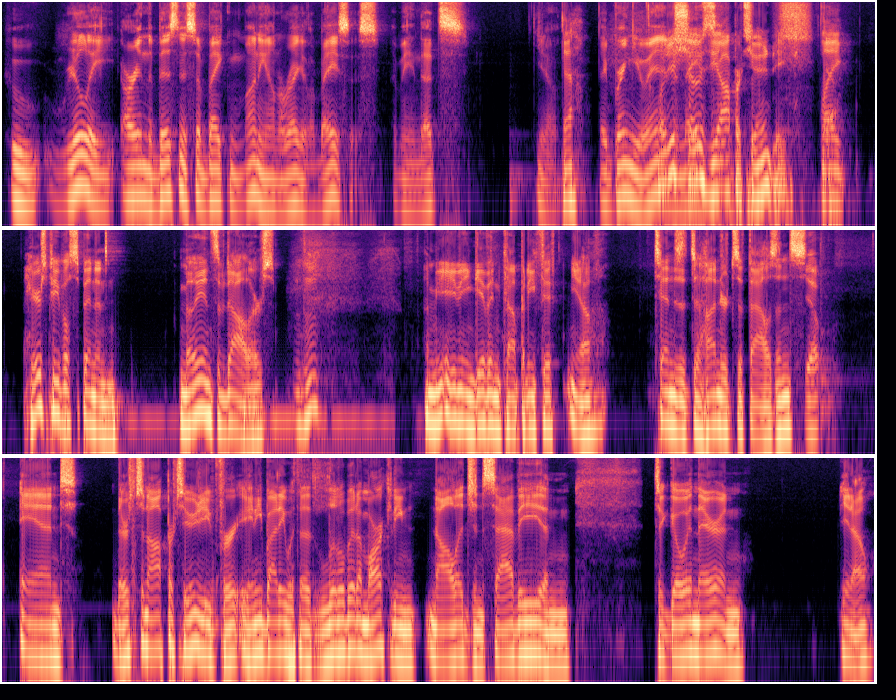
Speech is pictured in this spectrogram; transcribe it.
who really are in the business of making money on a regular basis. I mean, that's you know, Yeah. they bring you in. Well, it just shows the opportunity. Like, here's people spending millions of dollars. Mm-hmm. I mean, any given company, 50, you know, tens to hundreds of thousands. Yep. And there's an opportunity for anybody with a little bit of marketing knowledge and savvy and to go in there and, you know,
